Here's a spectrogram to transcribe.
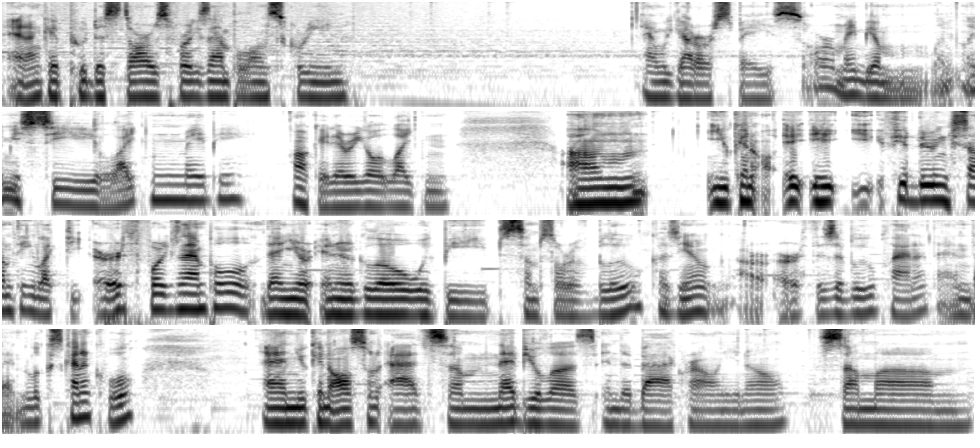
And I can put the stars, for example, on screen. And we got our space. Or maybe, um, let, let me see, lighten maybe? Okay, there we go, lighten. Um, you can, if you're doing something like the Earth, for example, then your inner glow would be some sort of blue. Because, you know, our Earth is a blue planet and that looks kind of cool and you can also add some nebulas in the background you know some um,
